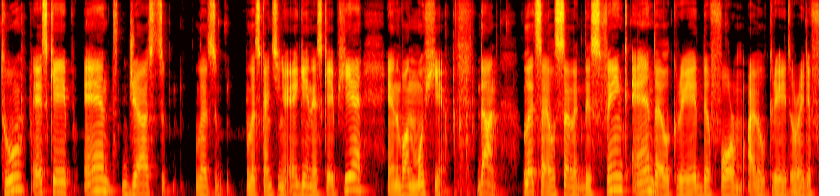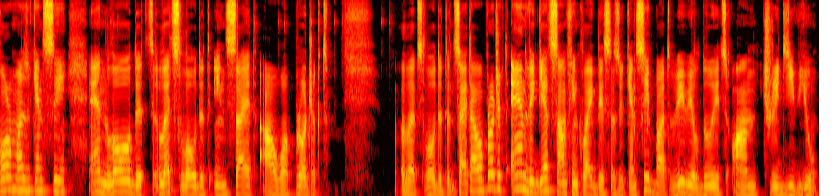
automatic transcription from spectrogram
two escape and just let's let's continue. Again escape here and one more here. Done. Let's i'll select this thing and i'll create the form. I will create already form as you can see and load it let's load it inside our project let's load it inside our project and we get something like this as you can see but we will do it on 3d view.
